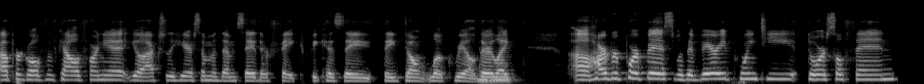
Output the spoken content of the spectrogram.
upper Gulf of California, you'll actually hear some of them say they're fake because they they don't look real. They're Mhm. like a harbor porpoise with a very pointy dorsal fin.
